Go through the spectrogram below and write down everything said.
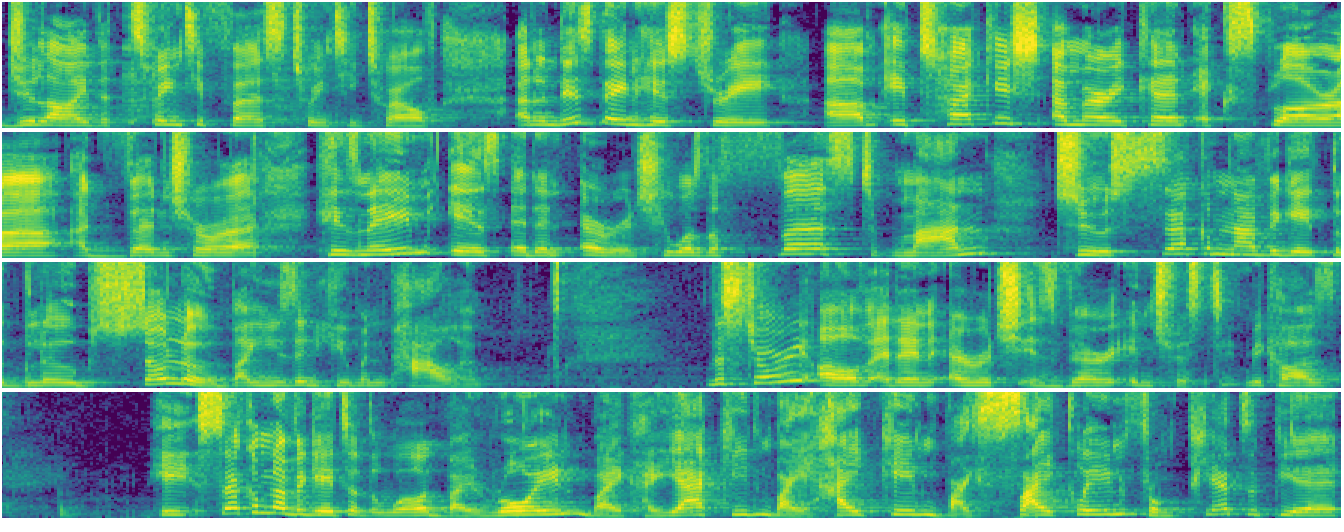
July the 21st, 2012. And in this day in history, um, a Turkish-American explorer, adventurer, his name is Erden Eruç. He was the first man to circumnavigate the globe solo by using human power. The story of Erden Eruç is very interesting because he circumnavigated the world by rowing, by kayaking, by hiking, by cycling from pier to pier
